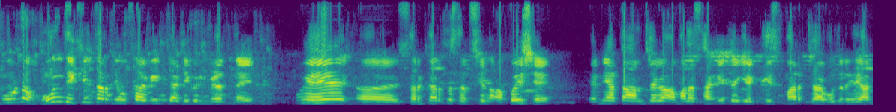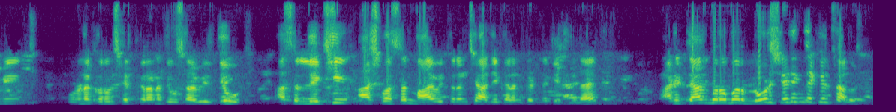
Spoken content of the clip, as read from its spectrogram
पूर्ण होऊन देखील जर दिवसा वीज त्या ठिकाणी मिळत नाही मग हे सरकारचं सबसिड अपयश आहे. त्यांनी आता आमच्या आम्हाला सांगितलं की एकतीस मार्चच्या अगोदर हे आम्ही पूर्ण करून शेतकऱ्यांना दिवसा वीज देऊ असं लेखी आश्वासन महावितरणच्या अधिकाऱ्यांकडनं घेतलेलं आहे. आणि त्याचबरोबर लोड शेडिंग देखील चालू आहे.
